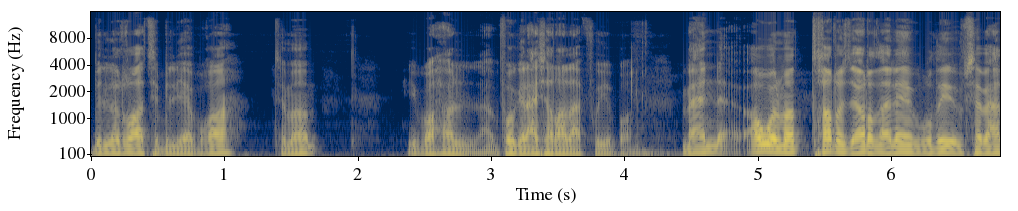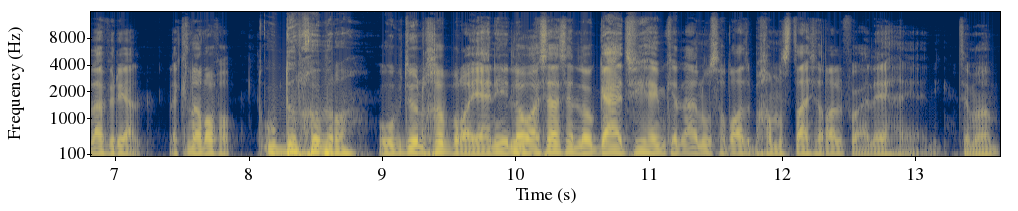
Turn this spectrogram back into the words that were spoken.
بالراتب اللي ابغاه تمام؟ يبغى حول فوق ال 10000 ويبغى مع إن أول ما تخرج عرض عليه وظيفة ب 7000 ريال لكنه رفض. وبدون خبرة. وبدون خبرة يعني لو. أساسا لو قاعد فيها يمكن الآن وصل راتب 15000 وعليها يعني تمام؟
